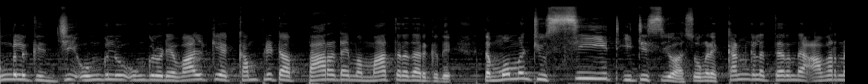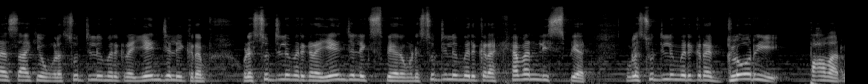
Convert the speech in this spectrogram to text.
உங்களுக்கு ஜி உங்களு உங்களுடைய வாழ்க்கையை கம்ப்ளீட்டாக பேரடைமை மாற்றுறதா இருக்குது. The moment you see it it is yours உங்களுடைய கண்களை திறந்த அவேர்னஸ் ஆக்கி உங்களை சுற்றிலும் இருக்கிற ஏஞ்சலிக் ரம் உங்களுடைய சுற்றிலும் இருக்கிற ஏஞ்சலிக் ஸ்பியர் உங்களுடைய சுற்றிலும் இருக்கிற ஹெவன்லி ஸ்பியர் உங்களை சுற்றிலும் இருக்கிற க்ளோரி பவர்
